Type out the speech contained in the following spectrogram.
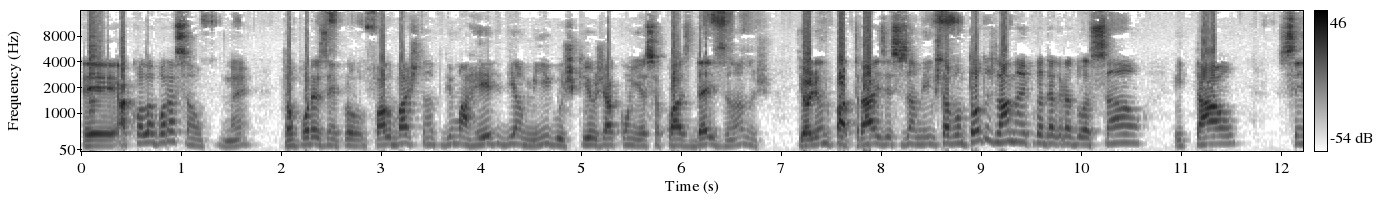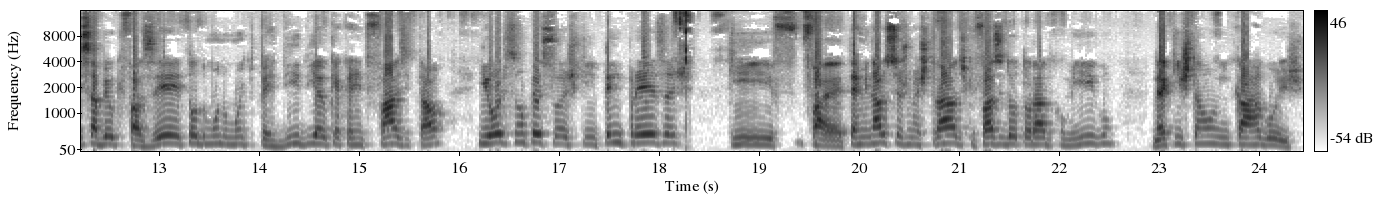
é, à colaboração, né? Então, por exemplo, eu falo bastante de uma rede de amigos que eu já conheço há quase 10 anos, e olhando para trás, esses amigos estavam todos lá na época da graduação e tal, sem saber o que fazer, todo mundo muito perdido, e aí o que é que a gente faz e tal. E hoje são pessoas que têm empresas, que terminaram seus mestrados, que fazem doutorado comigo, né, que estão em cargos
